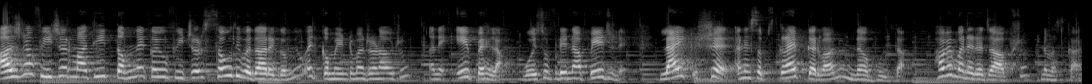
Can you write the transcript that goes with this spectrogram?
આજના ફીચરમાંથી તમને કયું ફીચર સૌથી વધારે ગમ્યું એ કમેન્ટમાં જણાવજો. અને એ પહેલાં વોઇસ ઓફ ડેના પેજને લાઇક શેર અને સબસ્ક્રાઇબ કરવાનું ન ભૂલતા. હવે મને રજા આપશો. નમસ્કાર.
